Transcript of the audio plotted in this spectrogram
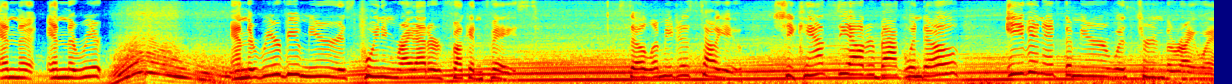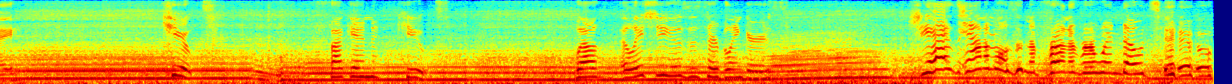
and the and the rear and the rear view mirror is pointing right at her fucking face. So let me just tell you, she can't see out her back window even if the mirror was turned the right way. Cute. Fucking cute. Well, at least she uses her blinkers. She has animals in the front of her window too.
